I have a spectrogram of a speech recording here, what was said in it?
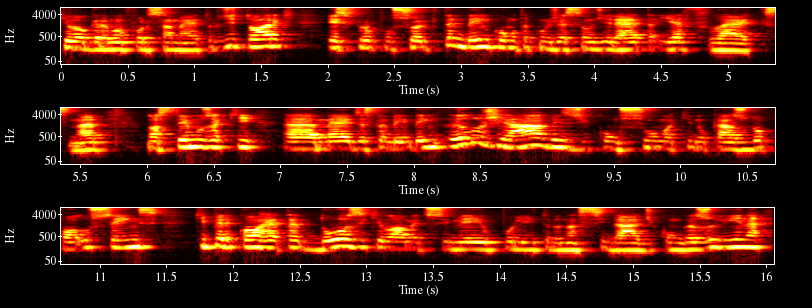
kgfm de torque. Esse propulsor que também conta com injeção direta e é flex, né? Nós temos aqui uh, médias também bem elogiáveis de consumo aqui no caso do Polo Sense, que percorre até 12,5 km por litro na cidade com gasolina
